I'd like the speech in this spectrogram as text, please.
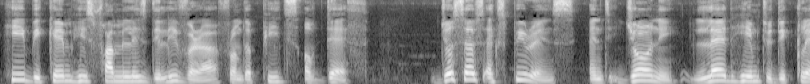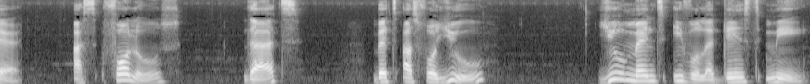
he became his family's deliverer from the pits of death. Joseph's experience and journey led him to declare as follows that but as for you, you meant evil against me,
